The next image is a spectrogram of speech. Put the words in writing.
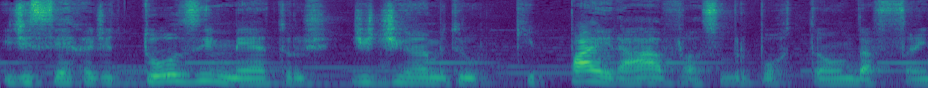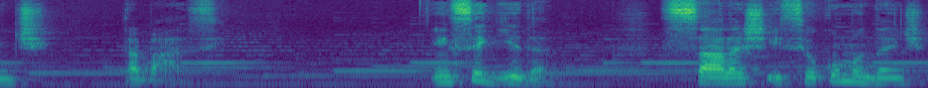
e de cerca de 12 metros de diâmetro que pairava sobre o portão da frente da base. Em seguida, Salas e seu comandante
